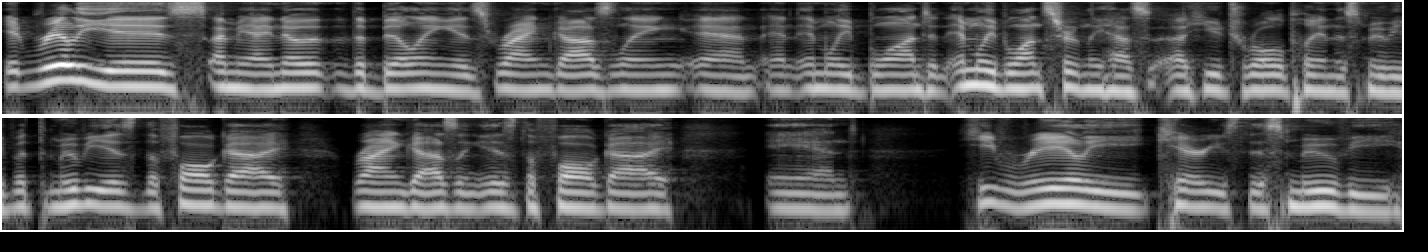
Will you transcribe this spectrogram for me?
It really is. I mean, I know the billing is Ryan Gosling and and Emily Blunt, and Emily Blunt certainly has a huge role to play in this movie. But the movie is The Fall Guy. Ryan Gosling is the Fall Guy, and he really carries this movie.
